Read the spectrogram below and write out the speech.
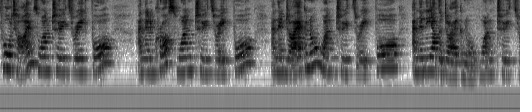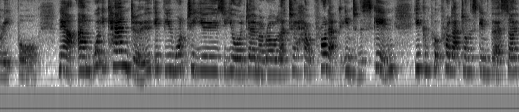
four times, one, two, three, four, and then across, one, two, three, four, and then diagonal, one, two, three, four, and then the other diagonal, one, two, three, four. Now, um, what you can do if you want to use your derma roller to help product into the skin, you can put product on the skin first. So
